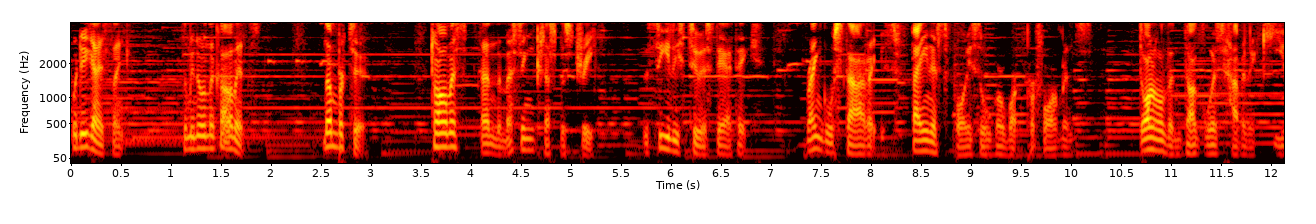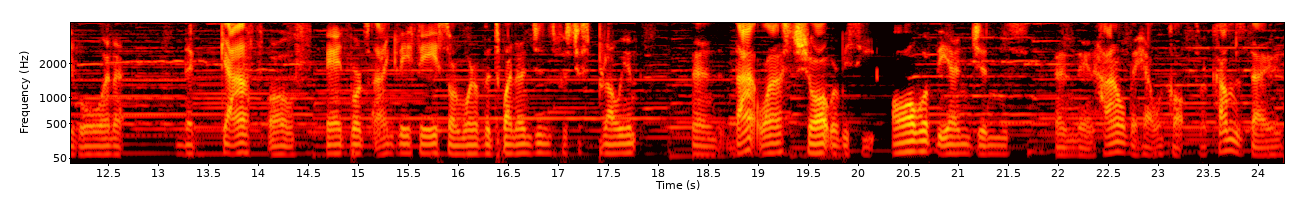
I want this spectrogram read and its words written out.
What do you guys think? Let me know in the comments. Number 2 Thomas and the Missing Christmas Tree. The Series 2 aesthetic. Ringo Starr at his finest voiceover work performance. Donald and Douglas having a key role in it. The gaff of Edward's angry face on one of the twin engines was just brilliant. And that last shot where we see all of the engines and then Harold the helicopter comes down,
